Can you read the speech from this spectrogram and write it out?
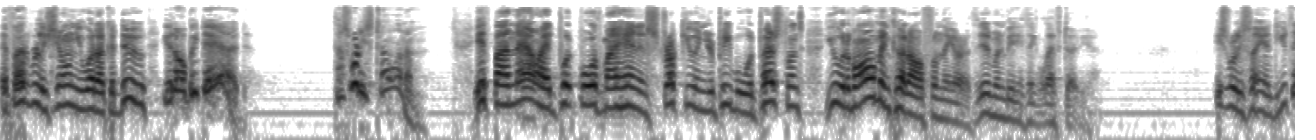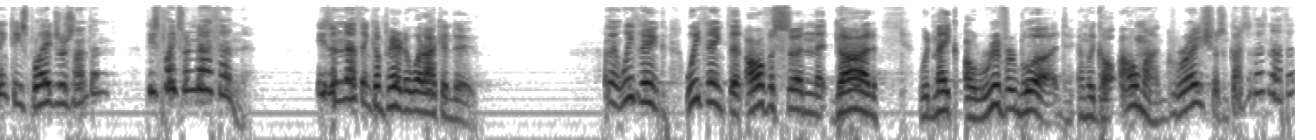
If I'd really shown you what I could do, you'd all be dead. That's what he's telling them. If by now I had put forth my hand and struck you and your people with pestilence, you would have all been cut off from the earth. There wouldn't be anything left of you. He's really saying, do you think these plagues are something? These plagues are nothing. These are nothing compared to what I can do. I mean, we think, we think that all of a sudden that God would make a river blood and we go, oh my gracious. God said, that's nothing.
